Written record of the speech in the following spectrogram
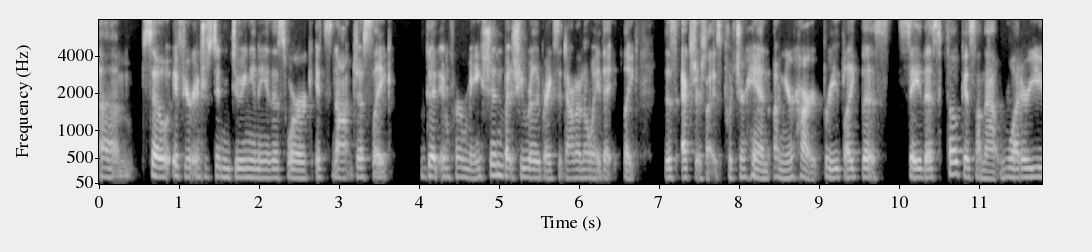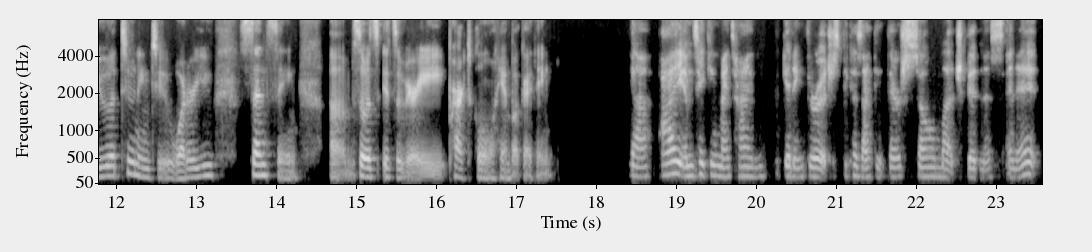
Um, so if you're interested in doing any of this work, it's not just like good information, but she really breaks it down in a way that like this exercise, put your hand on your heart, breathe like this, say this, focus on that. What are you attuning to? What are you sensing? Um, so it's it's a very practical handbook, I think. Yeah, I am taking my time getting through it just because I think there's so much goodness in it.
